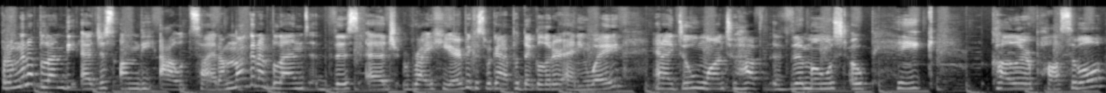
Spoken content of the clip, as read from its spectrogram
but I'm gonna blend the edges on the outside. I'm not gonna blend this edge right here because we're gonna put the glitter anyway, and I do want to have the most opaque color possible.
